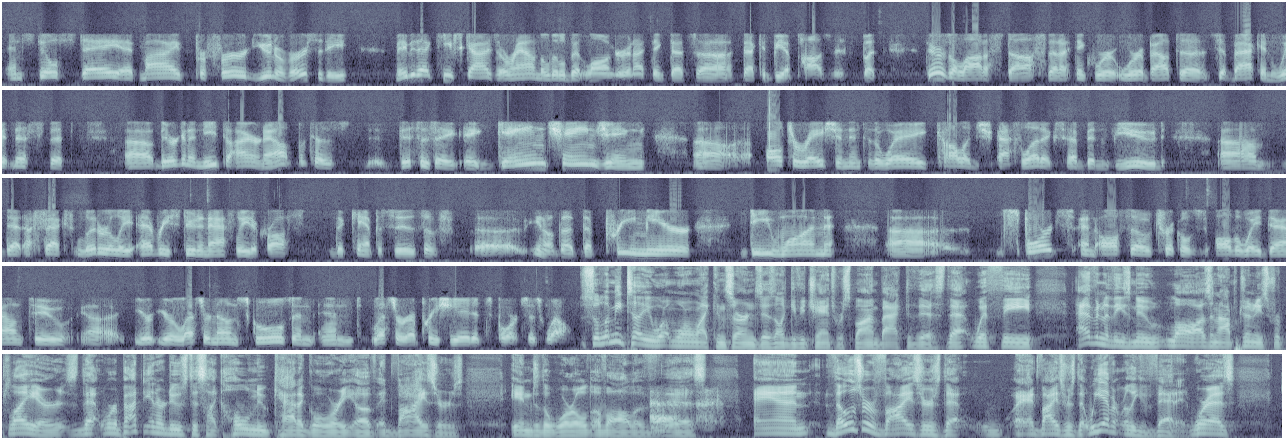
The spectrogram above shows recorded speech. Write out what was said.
and still stay at my preferred university, maybe that keeps guys around a little bit longer, and I think that's uh, that could be a positive. But there's a lot of stuff that I think we're we're about to sit back and witness that uh, they're going to need to iron out because this is a, a game changing uh, alteration into the way college athletics have been viewed um, that affects literally every student athlete across the campuses of uh, you know the the premier D1 uh, sports and also trickles all the way down to uh, your your lesser known schools and and lesser appreciated sports as well. So let me tell you what one of my concerns is. I'll give you a chance to respond back to this. That with the advent of these new laws and opportunities for players, that we're about to introduce this like whole new category of advisors into the world of all of this. Uh and those are advisors that advisors that we haven't really vetted. Whereas,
